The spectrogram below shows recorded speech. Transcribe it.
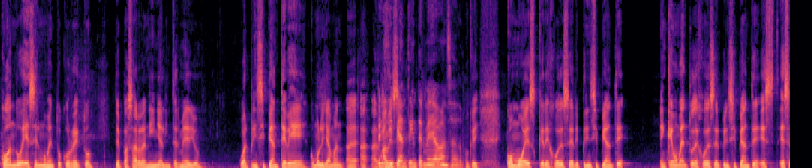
¿Cuándo es el momento correcto de pasar a la niña al intermedio o al principiante B? ¿Cómo le llaman a, a- a- ABC? Principiante, intermedio, avanzado. Ok. ¿Cómo es que dejó de ser principiante? ¿En qué momento dejó de ser principiante? ¿Es, es,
